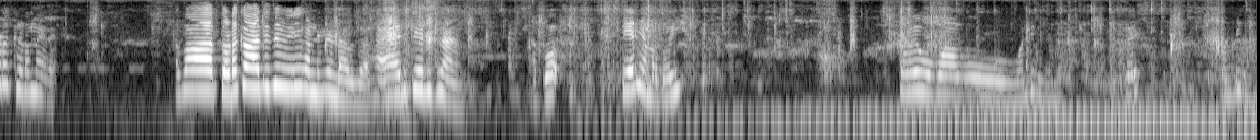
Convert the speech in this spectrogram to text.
ഇവിടെ കിടന്നേനെ. അപ്പൊ ആ തുടക്കം ആദ്യത്തെ വീഡിയോ കണ്ടിട്ടുണ്ടാവില്ല. ആദ്യത്തെ ഒരു അപ്പോൾ പേര് ഞാൻ വണ്ടി പോയി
